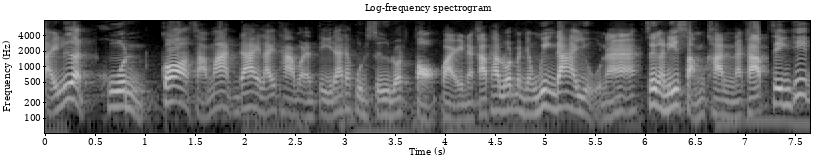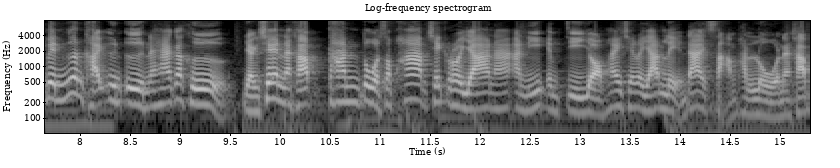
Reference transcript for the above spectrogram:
สายเลือด คุณก็สามารถได้ไลฟ์ไทม์วารันตีได้ถ้าคุณซื้อรถต่อไปนะครับถ้ารถมันยังวิ่งได้อยู่นะฮะซึ่งอันนี้สำคัญนะครับสิ่งที่เป็นเงื่อนไขอื่นๆนะฮะก็คือ อย่างเช่นนะครับการตรวจสภาพเช็คระยะนะ อันนี้ MG ยอมให้เช็คระยะเลทได้ 3,000 โลนะครับ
